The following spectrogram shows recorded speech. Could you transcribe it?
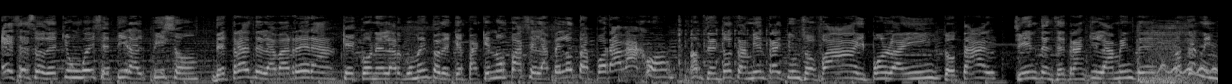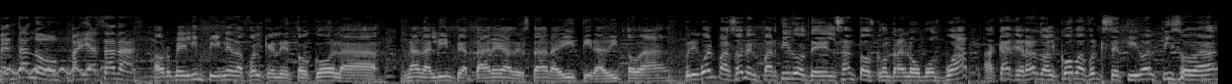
es eso de que un güey se tira al piso, detrás de la barrera, que con el argumento de que para que no pase la pelota por abajo. No, pues entonces también tráete un sofá y ponlo ahí. Total, siéntense tranquilamente. No están inventando payasadas. A Orbelín Pineda fue el que le tocó la nada limpia tarea de estar ahí tiradito, ¿va? Pero igual pasó en el partido del Santos contra Lobos Buap. Acá Gerardo Alcoba fue el que se tiró al piso, ¿va?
